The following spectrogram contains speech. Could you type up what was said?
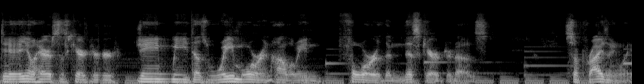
Danielle Harris's character Jamie does way more in Halloween four than this character does, surprisingly.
